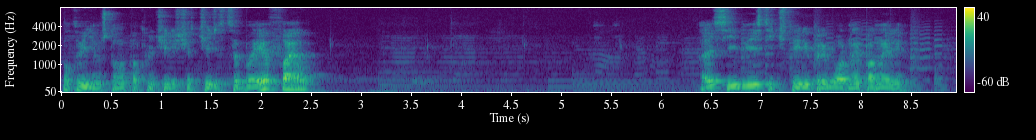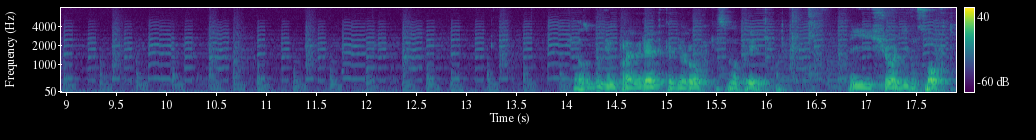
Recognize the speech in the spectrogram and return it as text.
Вот видим, что мы подключили сейчас через CBF файл. IC204 приборной панели. Сейчас будем проверять кодировки, смотреть. И еще один софт.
